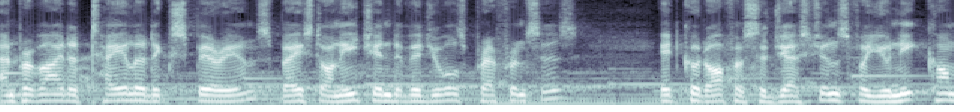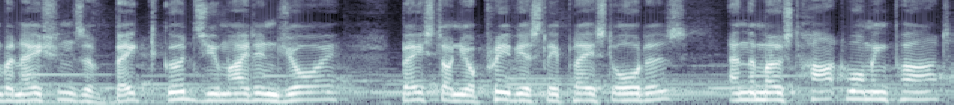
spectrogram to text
and provide a tailored experience based on each individual's preferences? It could offer suggestions for unique combinations of baked goods you might enjoy, based on your previously placed orders, and the most heartwarming part,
